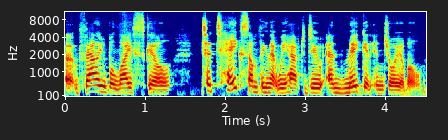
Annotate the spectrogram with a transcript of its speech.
a valuable life skill to take something that we have to do and make it enjoyable.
